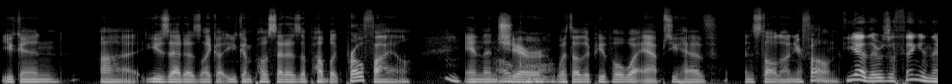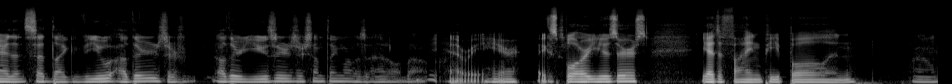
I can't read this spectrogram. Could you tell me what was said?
you can uh, use that as like a you can post that as a public profile, and then Oh, share cool. with other people what apps you have installed on your phone. Yeah, there was a thing in there that said like view others or other users or something. What was that all about? Yeah, right here. Explore users. You have to find people and Well,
